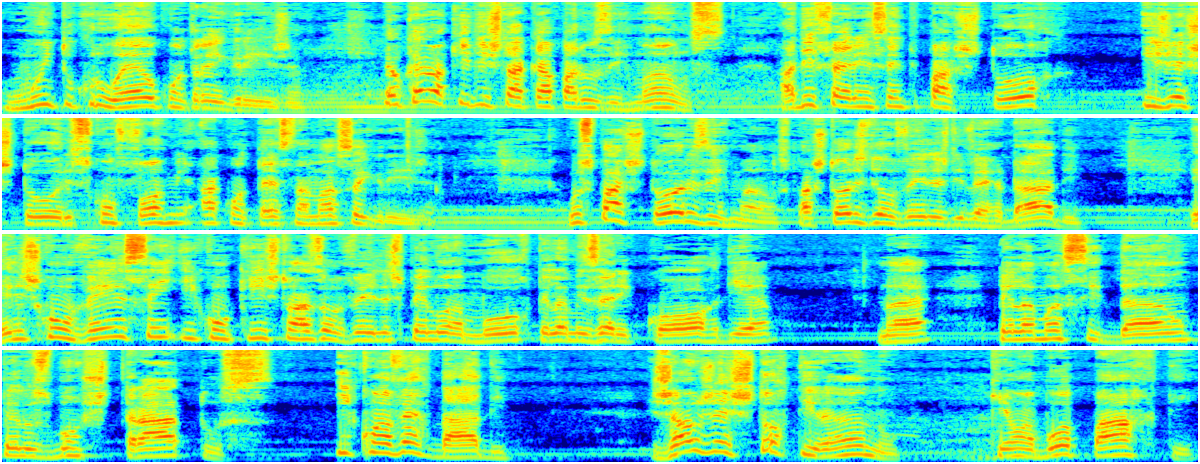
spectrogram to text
muito cruel contra a igreja. Eu quero aqui destacar para os irmãos a diferença entre pastor e gestores, conforme acontece na nossa igreja. Os pastores, irmãos, pastores de ovelhas de verdade, eles convencem e conquistam as ovelhas pelo amor, pela misericórdia, né? pela mansidão, pelos bons tratos e com a verdade. Já o gestor tirano, que é uma boa parte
